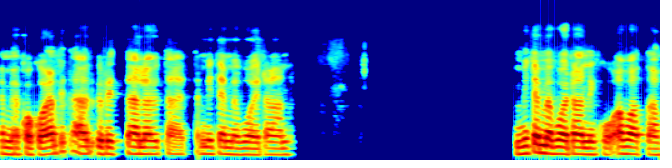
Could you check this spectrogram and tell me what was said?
Ja meidän koko ajan pitää yrittää löytää, että miten me voidaan miten me voidaan niin kuin avata,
